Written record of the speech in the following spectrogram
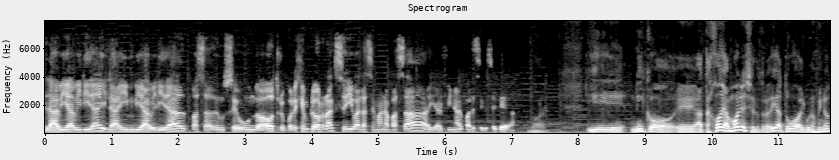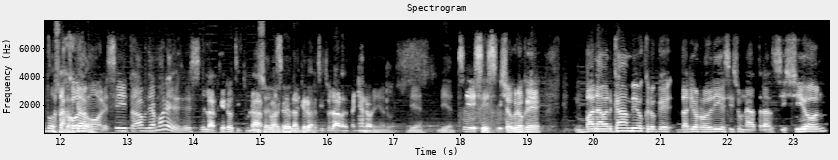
la viabilidad y la inviabilidad pasa de un segundo a otro. Por ejemplo, Rack se iba la semana pasada y al final parece que se queda. Bueno. Y Nico, eh, ¿atajó de Amores el otro día? ¿Tuvo algunos minutos el Atajó de arquero? Amores, sí, de Amores es el arquero titular. El va a ser el arquero arquero titular de Peñarol. Peñarol. Bien, bien. Sí, sí, sí. Yo creo que van a haber cambios. Creo que Darío Rodríguez hizo una transición.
